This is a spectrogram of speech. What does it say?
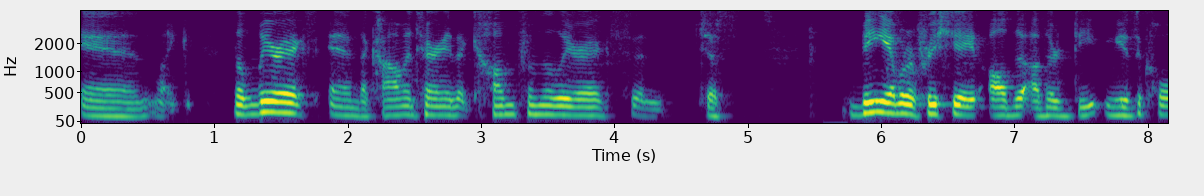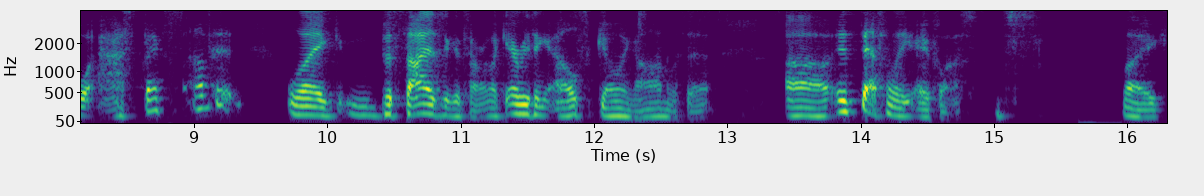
and like the lyrics and the commentary that come from the lyrics, and just being able to appreciate all the other deep musical aspects of it, like besides the guitar, like everything else going on with it uh, it's definitely A plus. Like,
